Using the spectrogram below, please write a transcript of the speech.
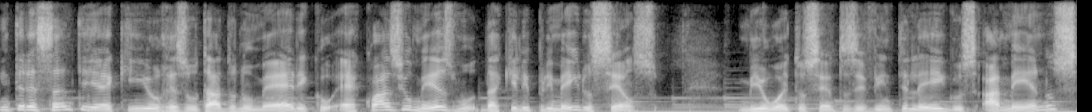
Interessante é que o resultado numérico é quase o mesmo daquele primeiro censo. 1820 leigos a menos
